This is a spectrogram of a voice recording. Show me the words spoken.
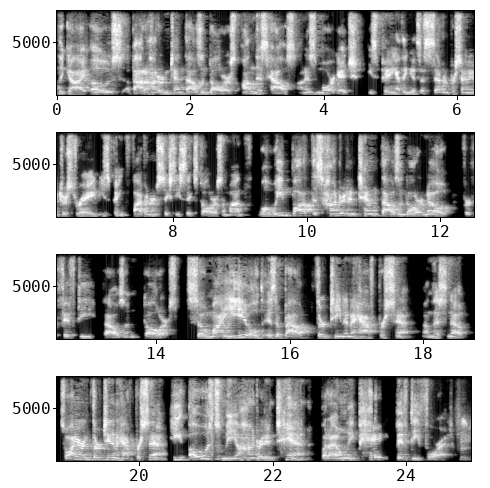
The guy owes about $110,000 on this house, on his mortgage. He's paying, I think it's a 7% interest rate. He's paying $566 a month. Well, we bought this $110,000 note for $50,000. So my yield is about 13.5% on this note. So I earned 13.5%. He owes me 110, but I only paid 50 for it. Hmm.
